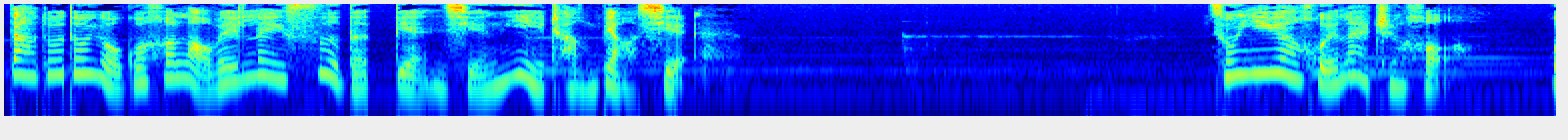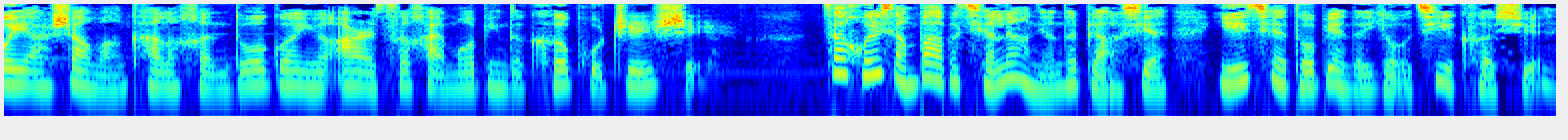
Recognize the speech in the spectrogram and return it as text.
大多都有过和老魏类似的典型异常表现。从医院回来之后，薇娅上网看了很多关于阿尔茨海默病的科普知识。再回想爸爸前两年的表现，一切都变得有迹可循。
